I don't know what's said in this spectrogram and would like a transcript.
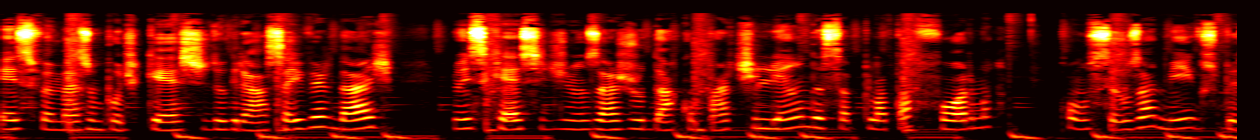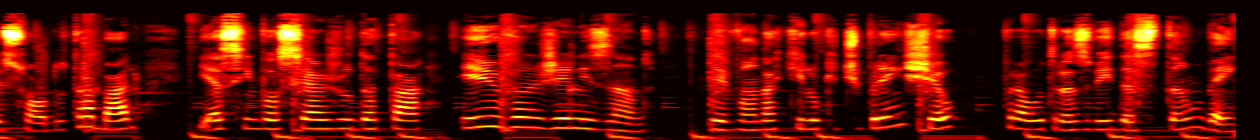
Esse foi mais um podcast do Graça e Verdade. Não esquece de nos ajudar compartilhando essa plataforma com seus amigos, pessoal do trabalho, e assim você ajuda a estar tá evangelizando, levando aquilo que te preencheu para outras vidas também.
